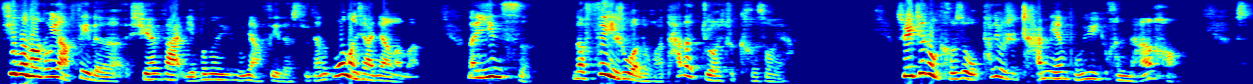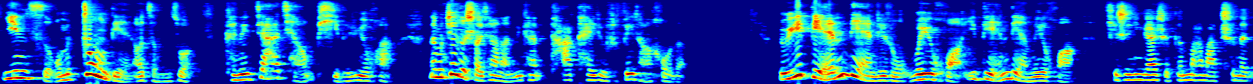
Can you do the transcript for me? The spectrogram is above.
既不能濡养肺的宣发，也不能濡养肺的肃降，那功能下降了嘛？那因此，那肺弱的话，它的主要是咳嗽呀。所以这种咳嗽它就是缠绵不愈，就很难好。因此我们重点要怎么做？肯定加强脾的运化。那么这个舌象呢？你看它苔就是非常厚的，有一点点这种微黄，一点点微黄，其实应该是跟妈妈吃那个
